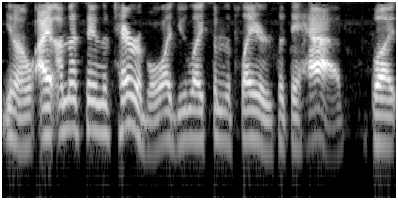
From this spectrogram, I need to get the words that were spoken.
you know, I, I'm not saying they're terrible. I do like some of the players that they have, but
